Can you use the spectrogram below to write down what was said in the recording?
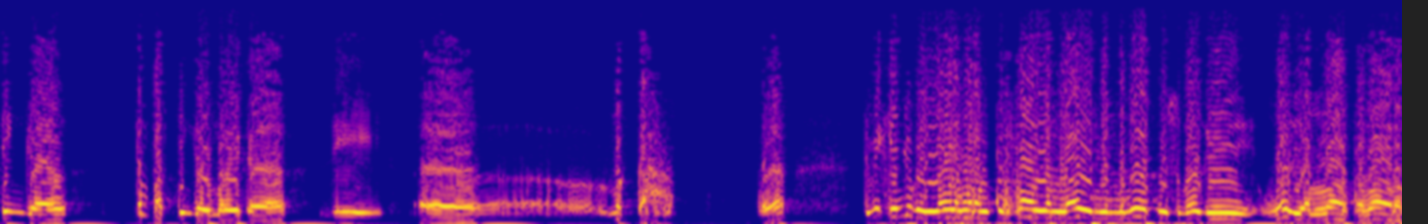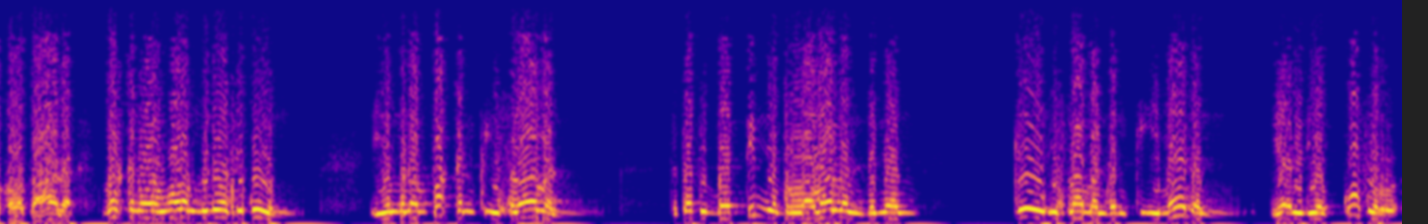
tinggal tempat tinggal mereka di uh, Mekah. Ya. Demikian juga orang-orang kufar yang lain yang mengaku sebagai wali Allah tabaraka wa taala, bahkan orang-orang munafiqun yang menampakkan keislaman tetapi batinnya berlawanan dengan keislaman dan keimanan yakni dia kufur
